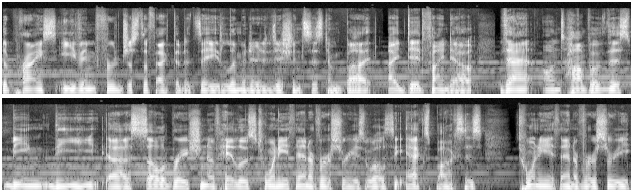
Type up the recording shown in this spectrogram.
the price, even for just the fact that it's a limited edition system. But I did find out that on top of this being the uh, celebration of Halo's 20th anniversary, as well as the Xbox's 20th anniversary,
